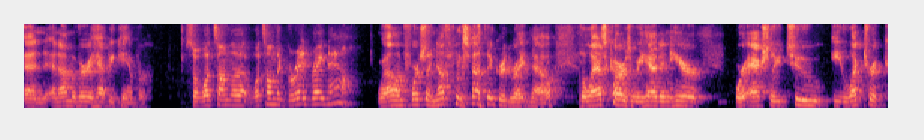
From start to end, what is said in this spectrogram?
and and I'm a very happy camper. So what's on the what's on the grid right now? Well, unfortunately, nothing's on the grid right now. The last cars we had in here were actually two electric.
